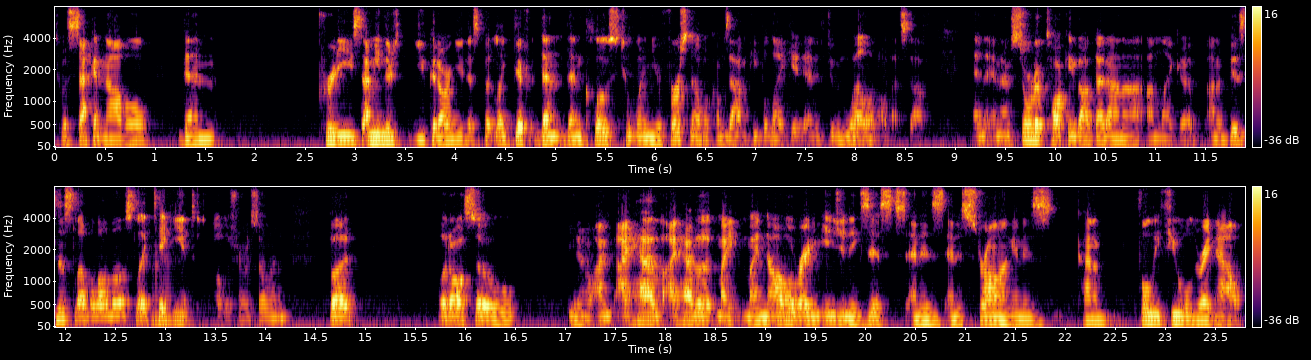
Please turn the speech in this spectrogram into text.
to a second novel than pretty i mean there's you could argue this but like different than than close to when your first novel comes out and people like it and it's doing well and all that stuff. And and i'm sort of talking about that on a on like a on a business level almost like taking it to the publisher and so on. But but also you know I'm, i have i have a my my novel writing engine exists and is and is strong and is kind of fully fueled right now.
